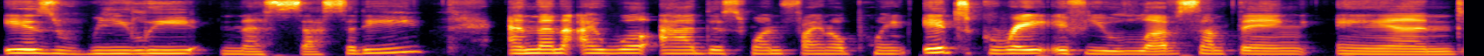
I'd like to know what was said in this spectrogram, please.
is really necessity. And then I will add this one final point. It's great if you love something and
